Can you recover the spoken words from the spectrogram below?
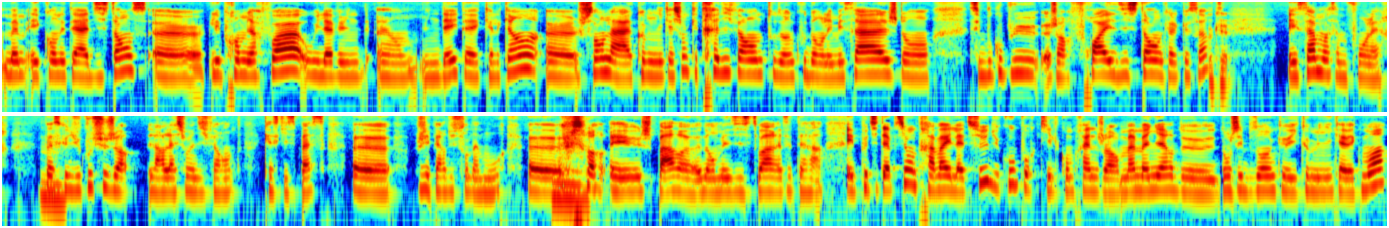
même, et quand on était à distance, euh, les premières fois où il avait une, un- une date avec quelqu'un, euh, je sens la communication qui est très différente tout d'un coup dans les messages, dans... c'est beaucoup plus genre froid et distant en quelque sorte. Et ça, moi, ça me fout en l'air. Parce Hmm. que du coup, je suis genre, la relation est différente. Qu'est-ce qui se passe? Euh, J'ai perdu son amour. Euh, Hmm. genre, et je pars euh, dans mes histoires, etc. Et petit à petit, on travaille là-dessus, du coup, pour qu'il comprenne, genre, ma manière de, dont j'ai besoin qu'il communique avec moi.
